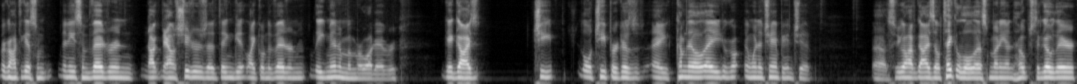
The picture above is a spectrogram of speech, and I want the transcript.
they're going to have to get some. They need some veteran knockdown shooters that they can get like on the veteran league minimum or whatever. Get guys cheap, a little cheaper because hey, come to LA, you're going to win a championship. Uh, so you'll have guys that'll take a little less money in hopes to go there,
